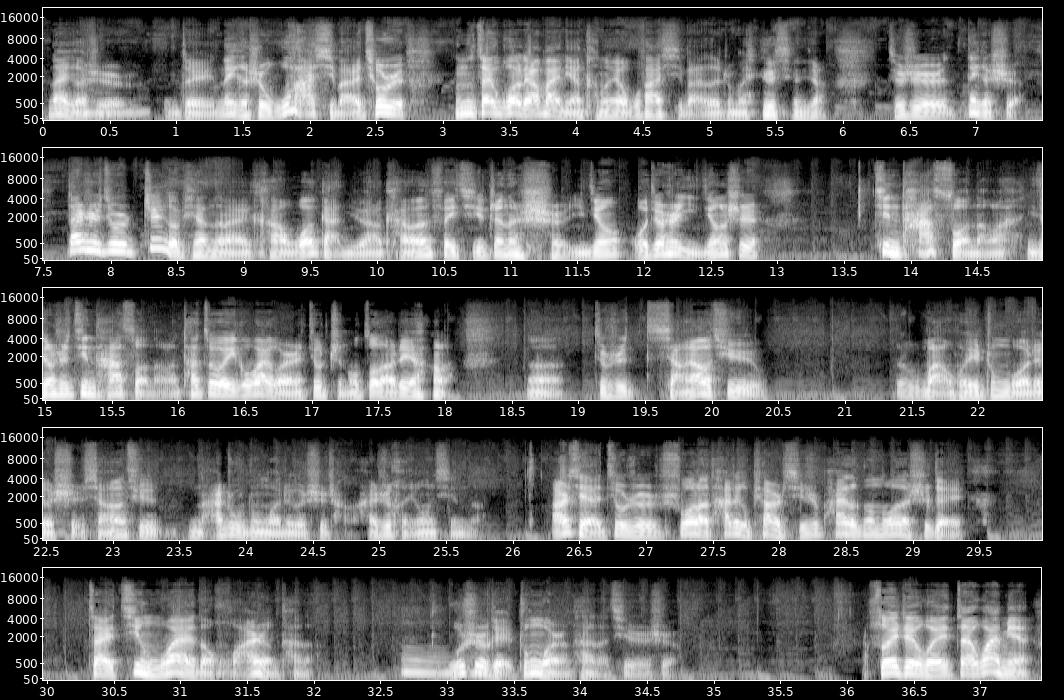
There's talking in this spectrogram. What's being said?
那个是对，那个是无法洗白，就是嗯，再过两百年可能也无法洗白的这么一个形象，就是那个是。但是就是这个片子来看，我感觉啊，凯文·费奇真的是已经，我觉得是已经是尽他所能了，已经是尽他所能了。他作为一个外国人，就只能做到这样了。嗯，就是想要去呃挽回中国这个市，想要去拿住中国这个市场，还是很用心的。而且就是说了，他这个片儿其实拍的更多的是给在境外的华人看的，嗯，不是给中国人看的，其实是。所以这回在外面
